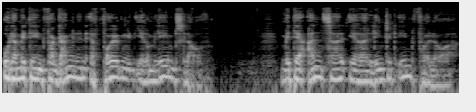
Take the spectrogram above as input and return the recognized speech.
oder mit den vergangenen Erfolgen in ihrem Lebenslauf, mit der Anzahl ihrer LinkedIn-Follower,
